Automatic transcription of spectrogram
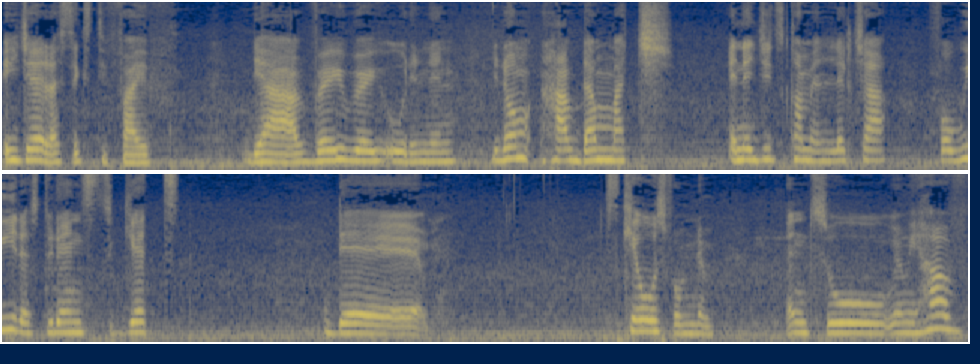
aged at 65 they are very very old and then they don't have that much energy to come and lecture for we the students to get the skills from them. And so when we have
